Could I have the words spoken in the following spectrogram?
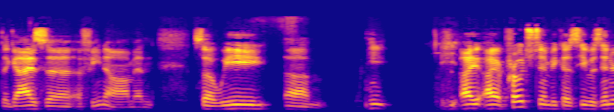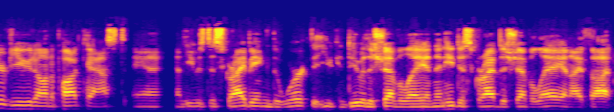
the guy's a, a phenom, and so we, um, he, he I, I approached him because he was interviewed on a podcast, and, and he was describing the work that you can do with a Chevalet, and then he described the Chevalet, and I thought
